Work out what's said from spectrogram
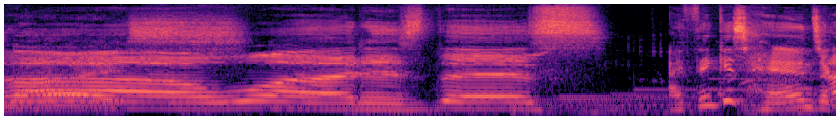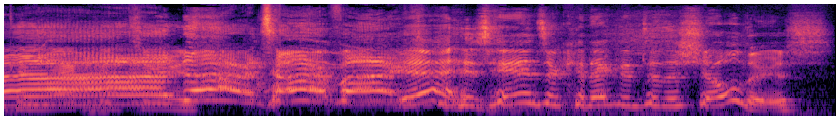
Oh, I think his hands are connected Ah, to his. no, it's horrifying. Yeah, his hands are connected to the shoulders.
